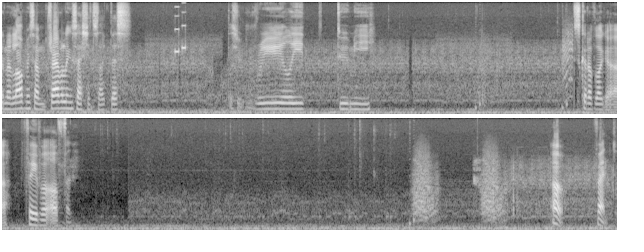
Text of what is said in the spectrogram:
Gonna love me some traveling sessions like this. They should really do me. It's kind of like a favor often. Oh, vent.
